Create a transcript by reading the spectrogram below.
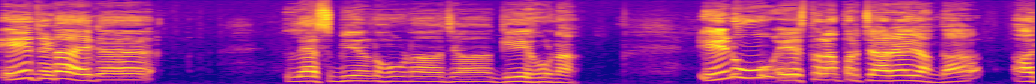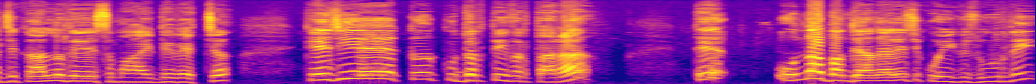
ਇਹ ਜਿਹੜਾ ਹੈਗਾ ਲੈਸਬੀਅਨ ਹੋਣਾ ਜਾਂ ਗੇ ਹੋਣਾ ਇਹਨੂੰ ਇਸ ਤਰ੍ਹਾਂ ਪ੍ਰਚਾਰਿਆ ਜਾਂਦਾ ਅੱਜ ਕੱਲ ਦੇ ਸਮਾਜ ਦੇ ਵਿੱਚ। ਕਿ ਜੀ ਇਹ ਇੱਕ ਕੁਦਰਤੀ ਵਰਤਾਰਾ ਤੇ ਉਹਨਾਂ ਬੰਦਿਆਂ ਦਾ ਇਹਦੇ 'ਚ ਕੋਈ ਕਸੂਰ ਨਹੀਂ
